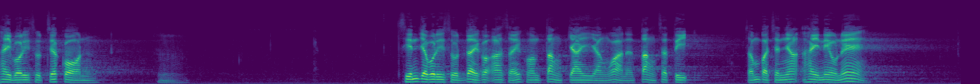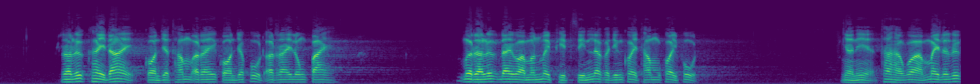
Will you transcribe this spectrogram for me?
ให้บริสุทธิ์เสียก่อนศีลจะบริสุทธิ์ได้ก็อาศัยความตั้งใจอย่างว่านะตั้งสติ สัมปชัญญะให้แน่วแน่ ระลึกให้ได้ก่อนจะทำอะไรก่อนจะพูดอะไรลงไป เมื่อระลึกได้ว่ามันไม่ผิดศีลแล้วก็จึงค่อยทำค่อยพูด อย่างนี้ถ้าหากว่าไม่ระลึก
